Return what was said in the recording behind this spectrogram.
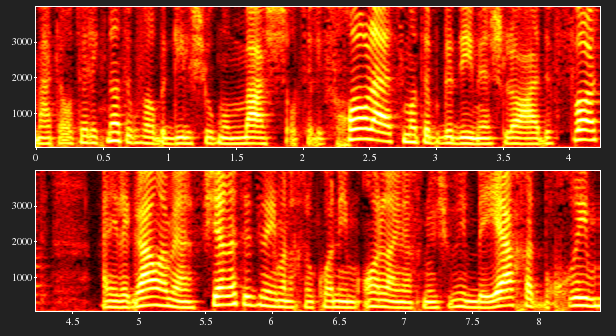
מה אתה רוצה לקנות, הוא כבר בגיל שהוא ממש רוצה לבחור לעצמו את הבגדים, יש לו העדפות. אני לגמרי מאפשרת את זה, אם אנחנו קונים אונליין, אנחנו יושבים ביחד, בוחרים,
